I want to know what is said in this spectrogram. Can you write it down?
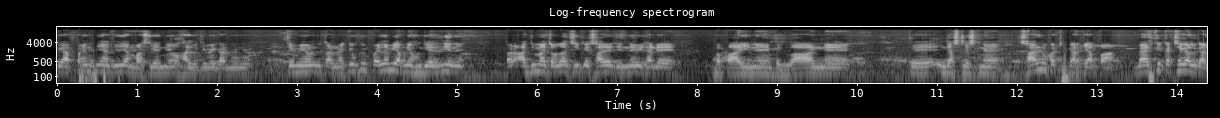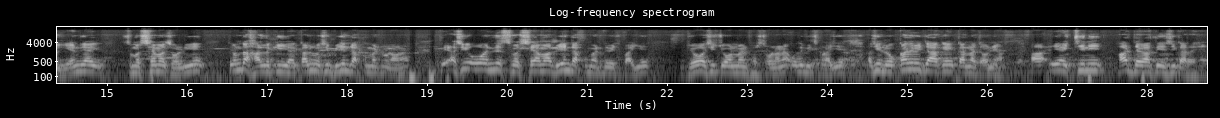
ਕਿ ਆਪਾਂ ਇਹਨਾਂ ਦੀਆਂ ਜਿਹੜੀਆਂ ਮਸਲੇ ਨੇ ਉਹ ਹੱਲ ਕਿਵੇਂ ਕਰਨੇ ਨੇ, ਕਿਵੇਂ ਉਹਨਾਂ ਨੂੰ ਕਰਨਾ, ਕਿਉਂਕਿ ਪਹਿਲਾਂ ਵੀ ਆਪਣੀਆਂ ਹੁੰਦੀਆਂ ਰਹਿੰਦੀਆਂ ਨੇ, ਪਰ ਅੱਜ ਮੈਂ ਚਾਹੁੰਦਾ ਸੀ ਕਿ ਸਾਰੇ ਜਿੰਨੇ ਵੀ ਸਾਡੇ ਵਪਾਰੀ ਨੇ, ਵਿਦਵਾਨ ਨੇ ਤੇ ਇੰਡਸਟਰੀਸਟ ਨੇ, ਸਾਰਿਆਂ ਨੂੰ ਇਕੱਠੇ ਕਰਕੇ ਆਪਾਂ ਬੈਠ ਕੇ ਇਕੱਠੇ ਗੱਲ ਕਰ ਲਈਏ ਇਹਨਾਂ ਦੀਆਂ ਸਮੱਸਿਆਵਾਂ ਸੁਣ ਲਈਏ ਤੇ ਉਹਨਾਂ ਦਾ ਹੱਲ ਕੀ ਹੈ? ਕੱਲ ਨੂੰ ਅਸੀਂ ਵਿਜ਼ਨ ਡਾਕੂਮੈਂਟ ਬਣਾਉਣਾ ਹੈ ਤੇ ਅਸੀਂ ਉਹ ਇਹਨਾਂ ਦੀਆਂ ਸਮੱਸਿਆਵਾਂ ਵਿਜ਼ਨ ਡਾਕੂਮੈਂਟ ਦੇ ਵਿੱਚ ਪਾਈਏ, ਜੋ ਅਸੀਂ ਚੋਣ ਮੈਨੀਫੈਸਟੋ ਬਣਾਉਣਾ ਉਹਦੇ ਵਿੱਚ ਬਣਾਈਏ। ਅਸੀਂ ਲੋਕਾਂ ਦੇ ਵਿੱਚ ਜਾ ਕੇ ਕਰਨਾ ਚਾਹੁੰਦੇ ਹਾਂ। ਆ, ਇਹ ਇੱਥੇ ਨਹੀਂ, ਹਰ ਜਗ੍ਹਾ ਤੇ ਅਸੀਂ ਕਰ ਰਹੇ ਹਾਂ।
